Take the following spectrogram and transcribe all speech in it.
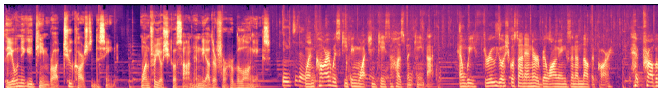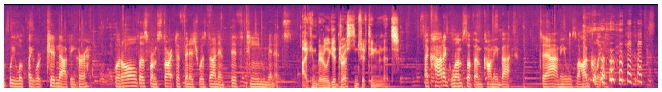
The Yonige team brought two cars to the scene one for Yoshiko san and the other for her belongings. One car was keeping watch in case the husband came back. And we threw Yoshiko san and her belongings in another car. It probably looked like we're kidnapping her. But all this from start to finish was done in 15 minutes. I can barely get dressed in 15 minutes. I caught a glimpse of him coming back. Damn, he was ugly.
